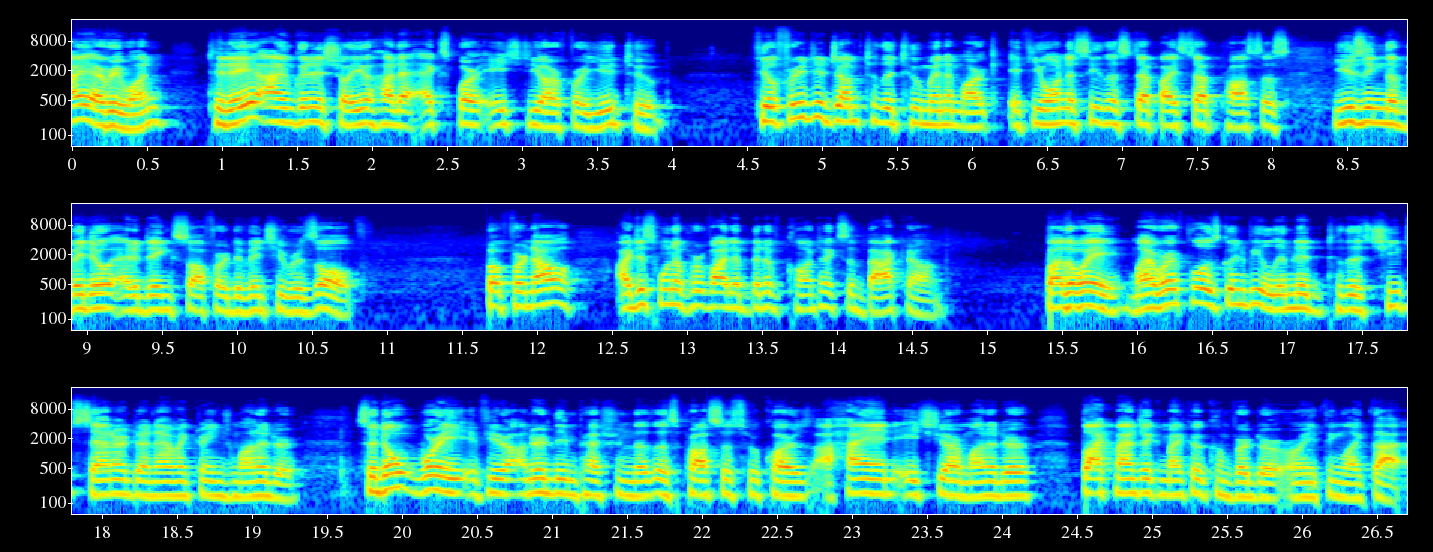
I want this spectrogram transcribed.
Hi everyone, today I'm going to show you how to export HDR for YouTube. Feel free to jump to the 2 minute mark if you want to see the step-by-step -step process using the video editing software DaVinci Resolve. But for now, I just want to provide a bit of context and background. By the way, my workflow is going to be limited to this cheap standard dynamic range monitor, so don't worry if you're under the impression that this process requires a high-end HDR monitor, Blackmagic microconverter, or anything like that.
